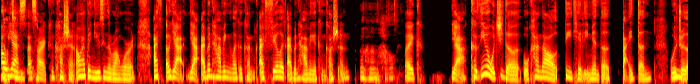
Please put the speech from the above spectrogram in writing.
Oh yes, that's right. Concussion. Oh, I've been using the wrong word. I oh yeah yeah. I've been having like a con. I feel like I've been having a concussion. 嗯哼，好。Like yeah, 可是因为我记得我看到地铁里面的白灯，我就觉得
